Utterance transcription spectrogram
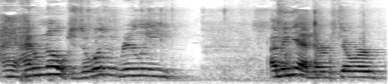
I, I don't know because it wasn't really. I mean, yeah, there there were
